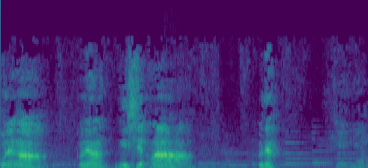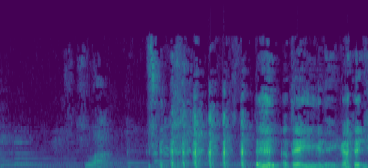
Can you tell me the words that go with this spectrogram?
姑娘啊，姑娘，你醒啦？姑娘，姐姐，说，他得意的，你看。弟弟，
